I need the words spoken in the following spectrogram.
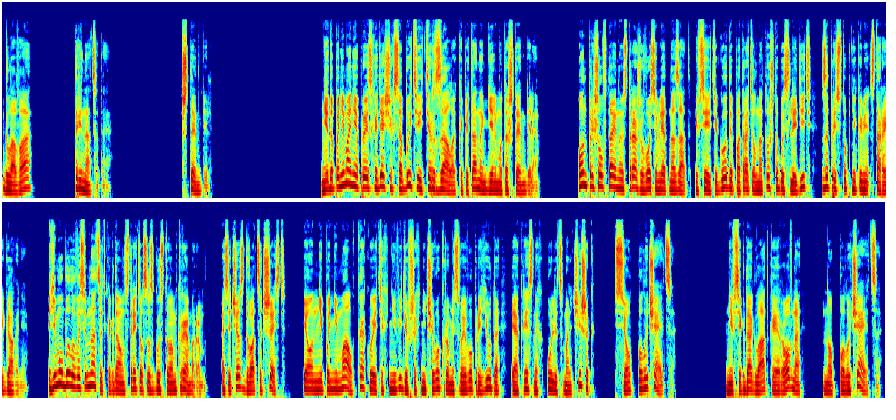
Глава 13. Штенгель. Недопонимание происходящих событий терзало капитана Гельмута Штенгеля. Он пришел в тайную стражу 8 лет назад и все эти годы потратил на то, чтобы следить за преступниками Старой Гавани. Ему было 18, когда он встретился с Густавом Кремером, а сейчас 26, и он не понимал, как у этих не видевших ничего, кроме своего приюта и окрестных улиц мальчишек, все получается. Не всегда гладко и ровно, но получается.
